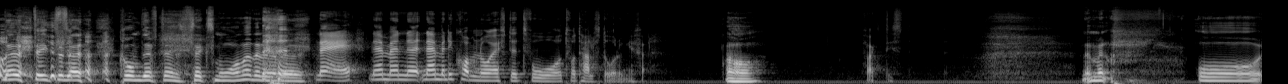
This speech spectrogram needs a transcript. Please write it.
nej, jag tänkte när kom det efter sex månader eller? nej, nej, men, nej, men det kom nog efter två, två och ett halvt år ungefär. Ja. Faktiskt. Nej, men, och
